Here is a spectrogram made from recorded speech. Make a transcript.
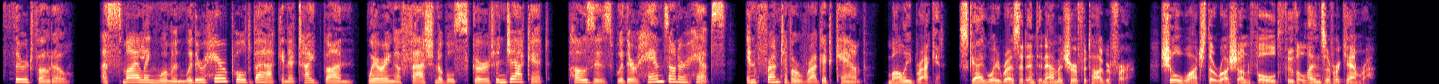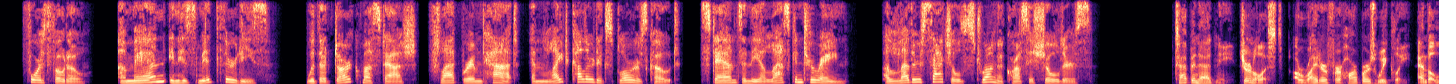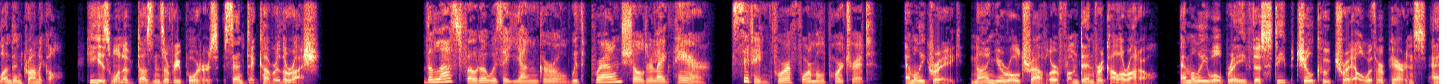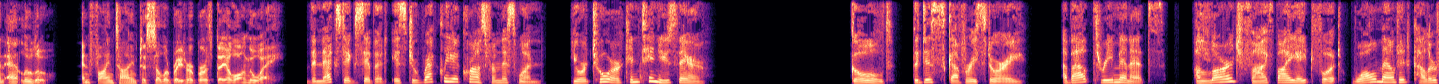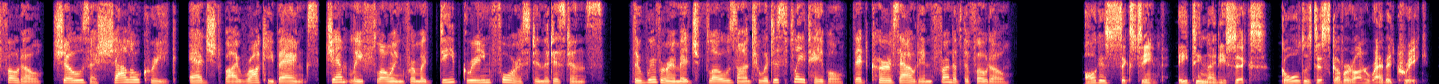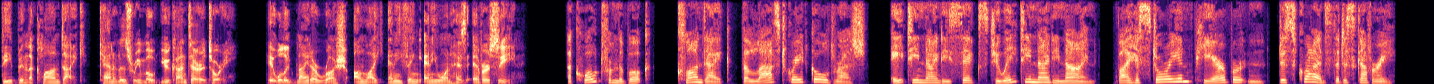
Third photo. A smiling woman with her hair pulled back in a tight bun, wearing a fashionable skirt and jacket, poses with her hands on her hips in front of a rugged camp. Molly Brackett, Skagway resident and amateur photographer. She'll watch the rush unfold through the lens of her camera. Fourth photo. A man in his mid 30s. with a dark mustache, flat brimmed hat, and light colored explorer's coat, stands in the Alaskan terrain, a leather satchel strung across his shoulders. Tappan Adney, journalist, a writer for Harper's Weekly and the London Chronicle. He is one of dozens of reporters sent to cover the rush. The last photo is a young girl with brown shoulder length hair, sitting for a formal portrait. Emily Craig, nine year old traveler from Denver, Colorado. Emily will brave the steep Chilkoot Trail with her parents and Aunt Lulu and find time to celebrate her birthday along the way. The next exhibit is directly across from this one. Your tour continues there. Gold, the discovery story. About three minutes. A large 5 by 8 foot wall mounted color photo shows a shallow creek edged by rocky banks gently flowing from a deep green forest in the distance. The river image flows onto a display table that curves out in front of the photo. August 16, 1896. Gold is discovered on Rabbit Creek, deep in the Klondike, Canada's remote Yukon Territory. It will ignite a rush unlike anything anyone has ever seen. A quote from the book Klondike, The Last Great Gold Rush, 1896 to 1899, by historian Pierre Berton, describes the discovery.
